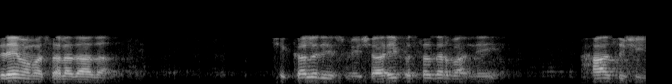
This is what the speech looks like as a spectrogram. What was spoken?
درېمه مسله دا ده چې کله د اسم اشاره په صدر باندې حاس شي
